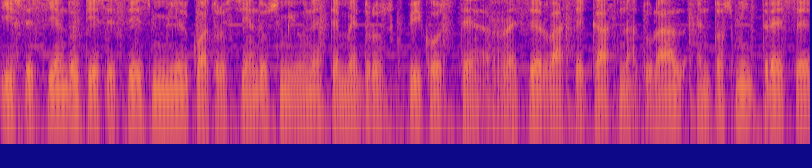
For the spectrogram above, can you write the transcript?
y 616.400 millones de metros cúbicos de reservas de gas natural en 2013,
